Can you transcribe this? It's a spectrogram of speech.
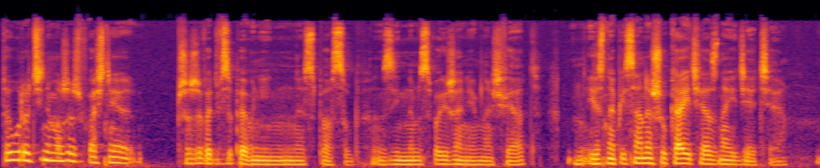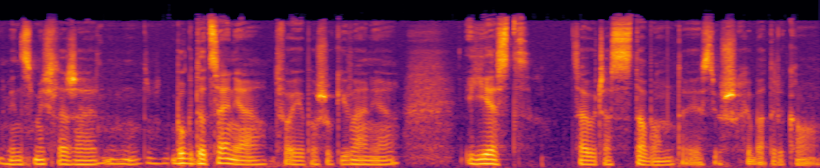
te urodziny możesz właśnie przeżywać w zupełnie inny sposób, z innym spojrzeniem na świat. Jest napisane: Szukajcie, a znajdziecie. Więc myślę, że Bóg docenia Twoje poszukiwania i jest cały czas z Tobą. To jest już chyba tylko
